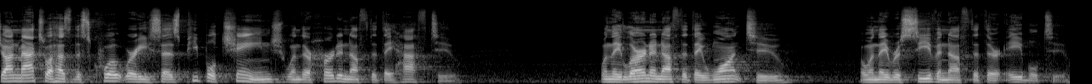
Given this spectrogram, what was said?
John Maxwell has this quote where he says, People change when they're hurt enough that they have to, when they learn enough that they want to, or when they receive enough that they're able to.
